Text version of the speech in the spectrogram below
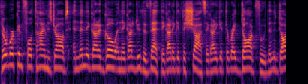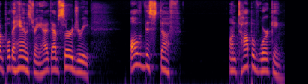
They're working full time jobs and then they got to go and they got to do the vet. They got to get the shots. They got to get the right dog food. Then the dog pulled a hamstring, had to have surgery. All of this stuff on top of working,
